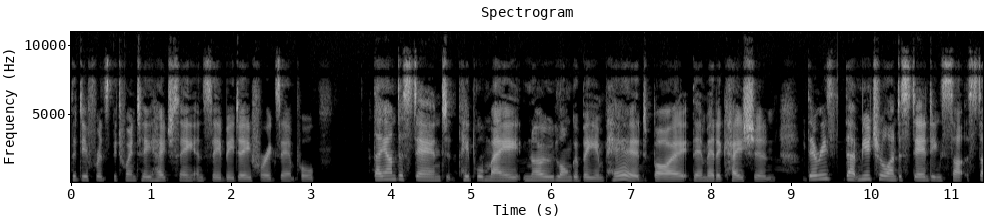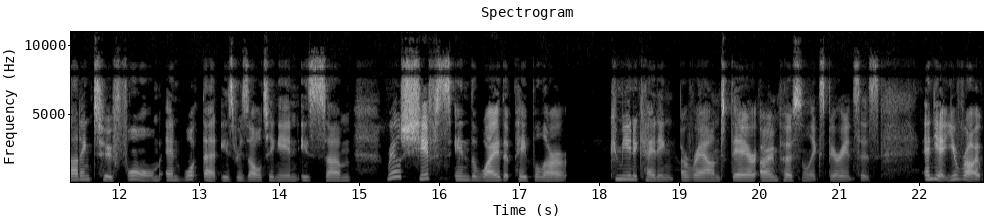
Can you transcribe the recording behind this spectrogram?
the difference between THC and CBD, for example they understand people may no longer be impaired by their medication. There is that mutual understanding starting to form, and what that is resulting in is some real shifts in the way that people are communicating around their own personal experiences. And yeah, you're right.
